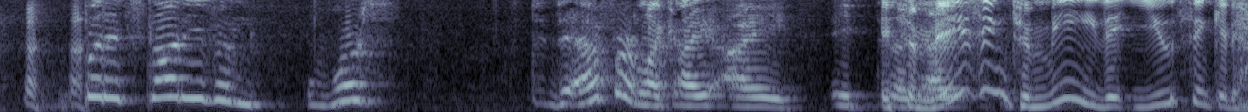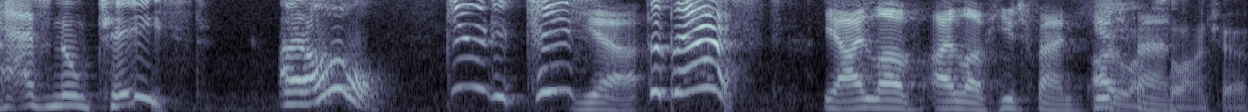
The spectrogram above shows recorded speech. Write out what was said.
But it's not even worth the effort. Like I, I, it, It's like, I- amazing to me that you think it has no taste, at all. dude. It tastes Yeah. the best. Yeah, I love, I love, huge fan, huge I love fan. cilantro.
